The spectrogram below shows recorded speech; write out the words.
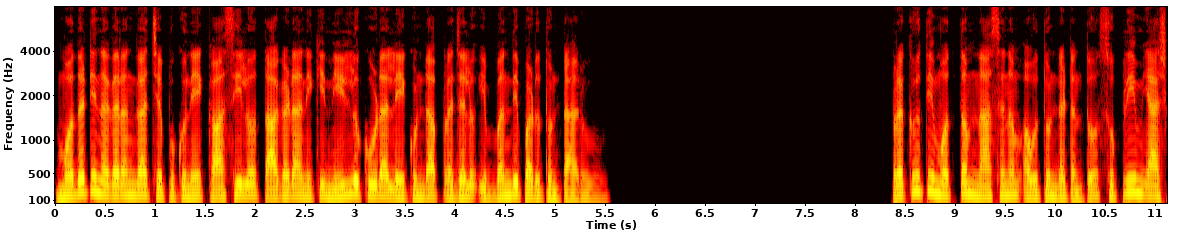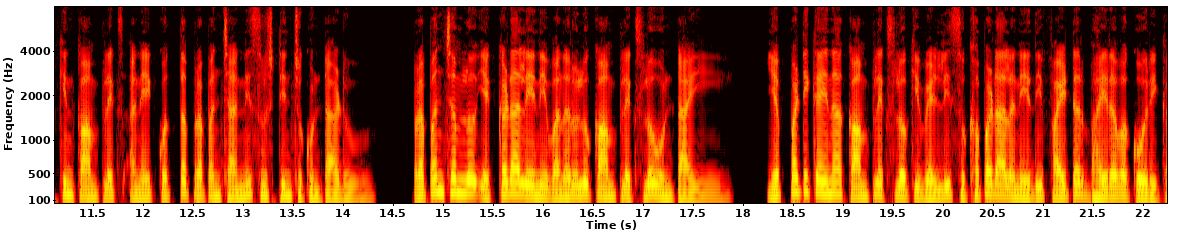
మొదటి నగరంగా చెప్పుకునే కాశీలో తాగడానికి నీళ్ళు కూడా లేకుండా ప్రజలు ఇబ్బంది పడుతుంటారు. ప్రకృతి మొత్తం నాశనం అవుతుండటంతో సుప్రీం యాష్కిన్ కాంప్లెక్స్ అనే కొత్త ప్రపంచాన్ని సృష్టించుకుంటాడు. ప్రపంచంలో ఎక్కడా లేని వనరులు కాంప్లెక్స్లో ఉంటాయి. ఎప్పటికైనా కాంప్లెక్స్లోకి వెళ్ళి సుఖపడాలనేది ఫైటర్ భైరవ కోరిక.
